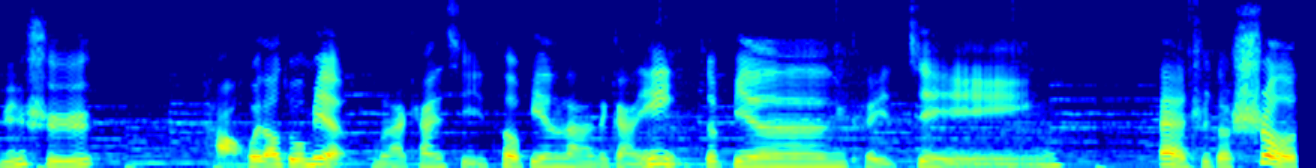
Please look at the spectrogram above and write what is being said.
允许。好，回到桌面，我们来开启侧边栏的感应。这边可以进 Edge 的设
